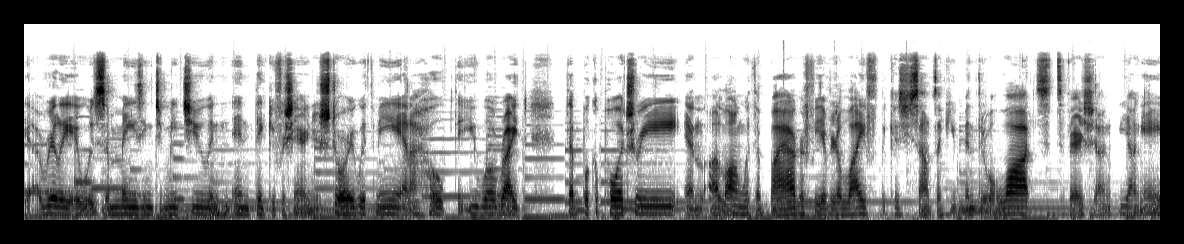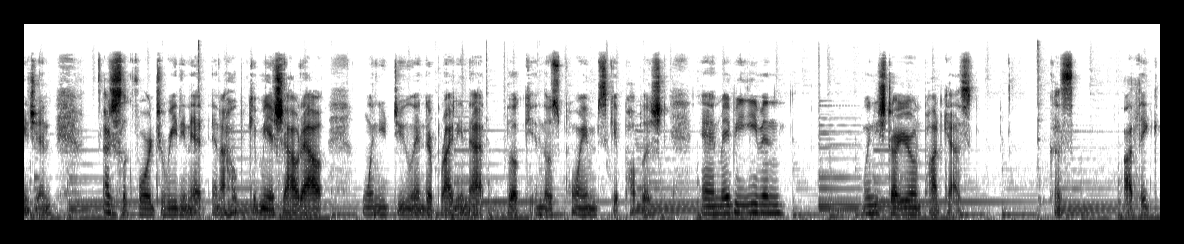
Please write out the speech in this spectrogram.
Yeah, really, it was amazing to meet you. And, and thank you for sharing your story with me. And I hope that you will write the book of poetry and along with a biography of your life because she sounds like you've been through a lot since a very young young age and I just look forward to reading it and I hope give me a shout out when you do end up writing that book and those poems get published and maybe even when you start your own podcast because I think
